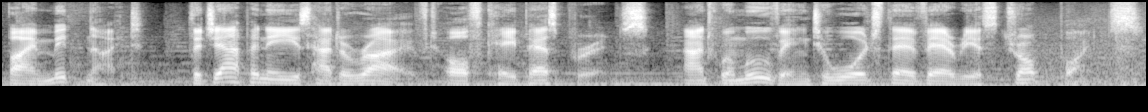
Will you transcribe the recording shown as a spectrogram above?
By midnight, the Japanese had arrived off Cape Esperance and were moving towards their various drop points.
